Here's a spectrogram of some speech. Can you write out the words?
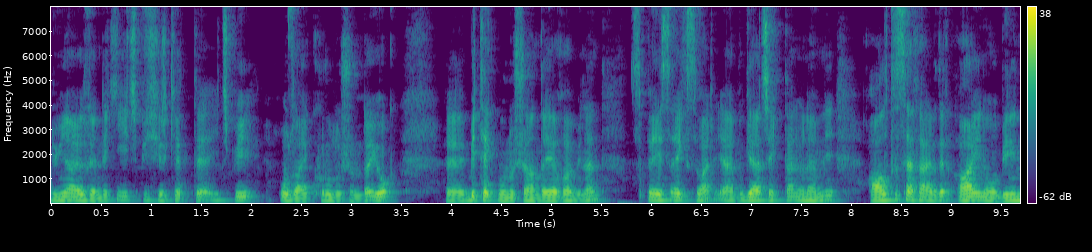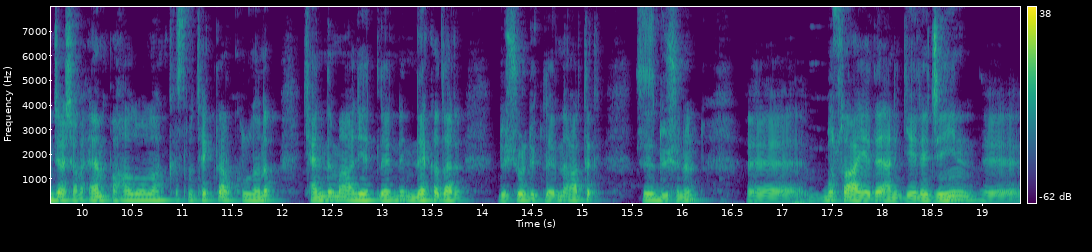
dünya üzerindeki hiçbir şirkette, hiçbir uzay kuruluşunda yok. E, bir tek bunu şu anda yapabilen SpaceX var. Yani bu gerçekten önemli. 6 seferdir aynı o birinci aşama en pahalı olan kısmı tekrar kullanıp kendi maliyetlerini ne kadar düşürdüklerini artık siz düşünün. Ee, bu sayede hani geleceğin e,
